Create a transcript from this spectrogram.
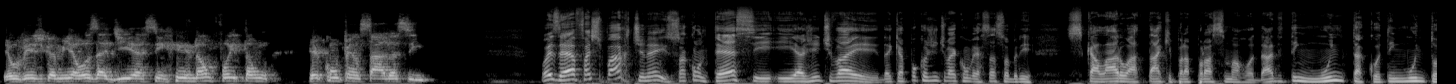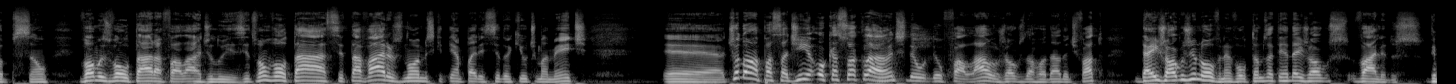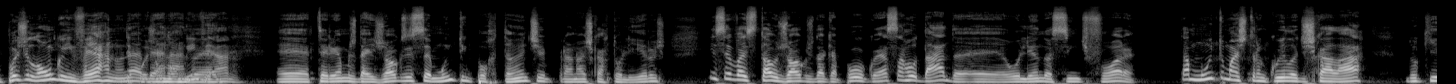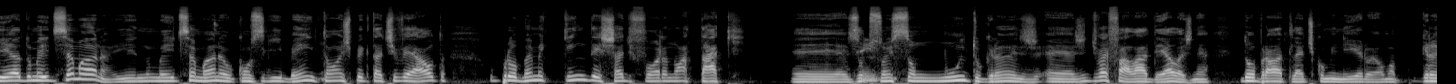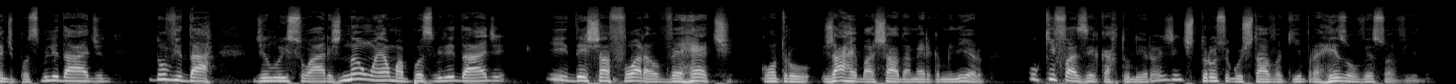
eu vejo que a minha ousadia assim não foi tão recompensada assim. Pois é, faz parte, né? Isso acontece e a gente vai. Daqui a pouco a gente vai conversar sobre escalar o ataque para a próxima rodada. E tem muita coisa, tem muita opção. Vamos voltar a falar de Luizito. Vamos voltar a citar vários nomes que têm aparecido aqui ultimamente. É, deixa eu dar uma passadinha. Ô, Caçocla, antes de eu, de eu falar os jogos da rodada de fato, 10 jogos de novo, né? Voltamos a ter 10 jogos válidos. Depois de longo inverno, né, Depois Bernardo? De longo inverno. É, é, teremos 10 jogos, isso é muito importante para nós cartoleiros. E você vai citar os jogos daqui a pouco. Essa rodada, é, olhando assim de fora, tá muito mais tranquila de escalar do que a do meio de semana. E no meio de semana eu consegui bem, então a expectativa é alta. O problema é quem deixar de fora no ataque. É, as Sim. opções são muito grandes. É, a gente vai falar delas, né? Dobrar o Atlético Mineiro é uma grande possibilidade. Duvidar de Luiz Soares não é uma possibilidade. E deixar fora o Verrete contra o já rebaixado América Mineiro. O que fazer, cartoleiro? A gente trouxe o Gustavo aqui para resolver sua vida.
